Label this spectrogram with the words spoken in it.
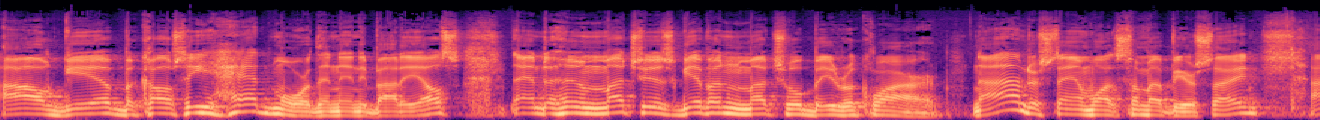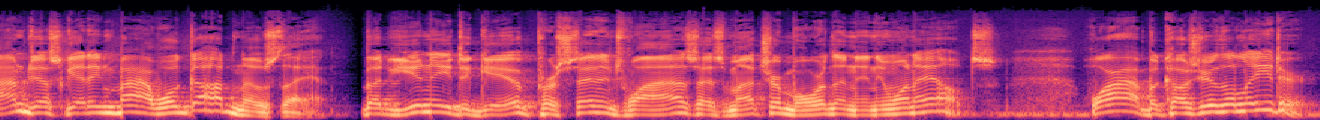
I'll give because he had more than anybody else, and to whom much is given, much will be required. Now, I understand what some of you are saying. I'm just getting by. Well, God knows that. But you need to give percentage wise as much or more than anyone else. Why? Because you're the leader.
